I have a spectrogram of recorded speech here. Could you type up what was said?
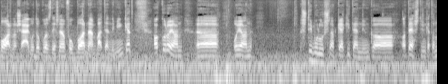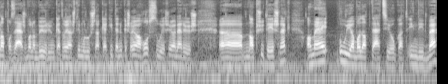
barnaságot okozni, és nem fog barnábbá tenni minket, akkor olyan, olyan stimulusnak kell kitennünk a, a testünket a napozásban, a bőrünket olyan stimulusnak kell kitennünk, és olyan hosszú és olyan erős uh, napsütésnek, amely újabb adaptációkat indít be,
